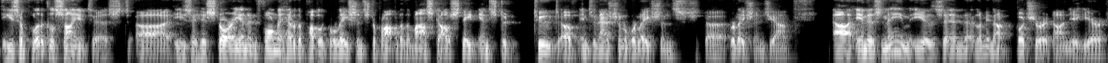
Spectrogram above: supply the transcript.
he's a political scientist. Uh, he's a historian and formerly head of the public relations department of the Moscow State Institute of International Relations. Uh, relations, yeah. Uh, and his name is, and let me not butcher it on you here,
